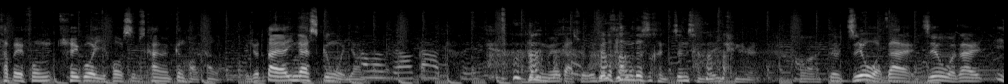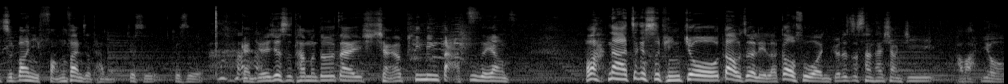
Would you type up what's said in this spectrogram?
它被风吹过以后是不是看着更好看了？我觉得大家应该是跟我一样的。他们没有打吹，我觉得他们都是很真诚的一群人，好吧？就，只有我在，只有我在一直帮你防范着他们，就是就是 感觉就是他们都在想要拼命打字的样子。好吧，那这个视频就到这里了。告诉我，你觉得这三台相机，好吧？有，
